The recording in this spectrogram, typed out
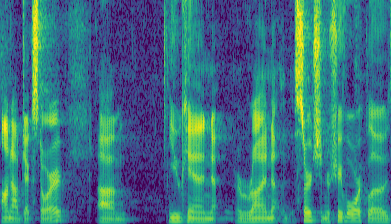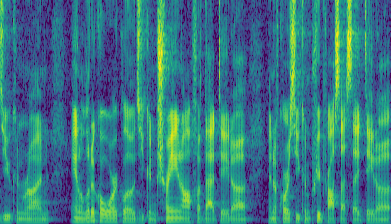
on object store. Um, you can run search and retrieval workloads, you can run analytical workloads, you can train off of that data, and of course you can pre-process that data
